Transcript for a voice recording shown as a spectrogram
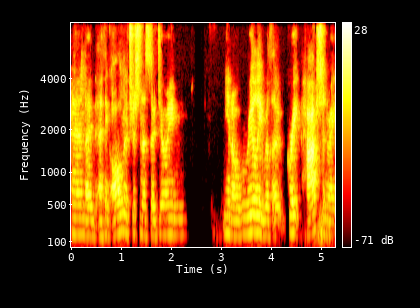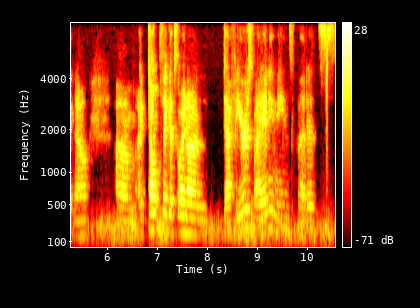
And I, I think all nutritionists are doing, you know, really with a great passion right now. Um, I don't think it's going on deaf ears by any means, but it's,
